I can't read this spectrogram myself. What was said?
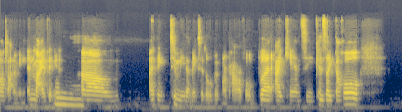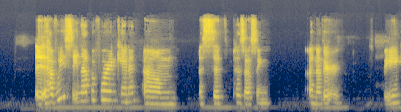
autonomy, in my opinion. Mm. Um, I think to me that makes it a little bit more powerful. But I can see because like the whole. eh, have we seen that before in canon? Um, a Sith possessing another being.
